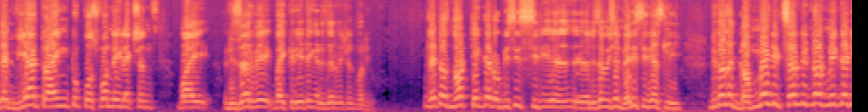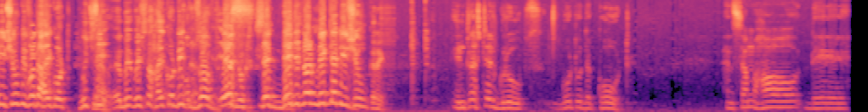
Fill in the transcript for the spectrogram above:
that we are trying to postpone the elections by reserving by creating a reservation for you. Let us not take that OBC uh, reservation very seriously because the government itself did not make that issue before the High Court. Which, See, uh, which the High Court did, observed. Yes, that they did not make that issue. Correct. interested groups go to the court and somehow they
